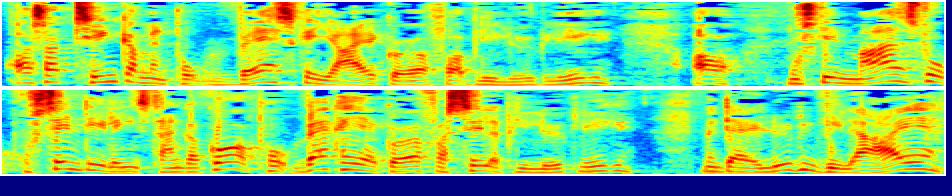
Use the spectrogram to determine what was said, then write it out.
Og så tænker man på, hvad skal jeg gøre for at blive lykkelig? Ikke? Og måske en meget stor procentdel af ens tanker går på, hvad kan jeg gøre for selv at blive lykkelig? Ikke? Men da jeg lykken ville eje,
